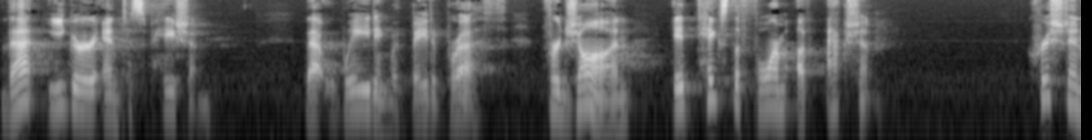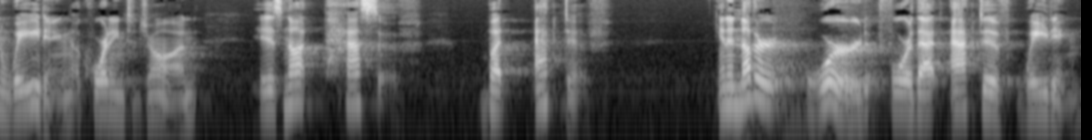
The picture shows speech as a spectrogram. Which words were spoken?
that eager anticipation, that waiting with bated breath, for John, it takes the form of action. Christian waiting, according to John, is not passive, but active. In another word for that active waiting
